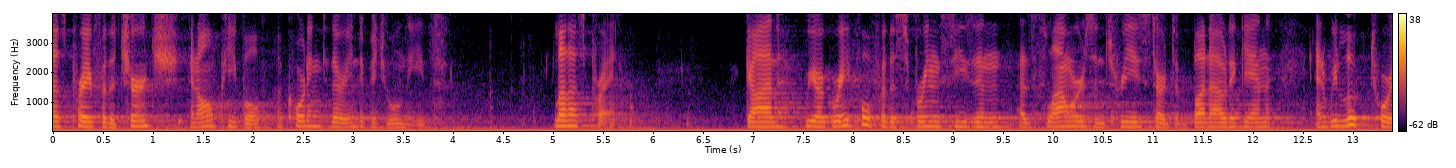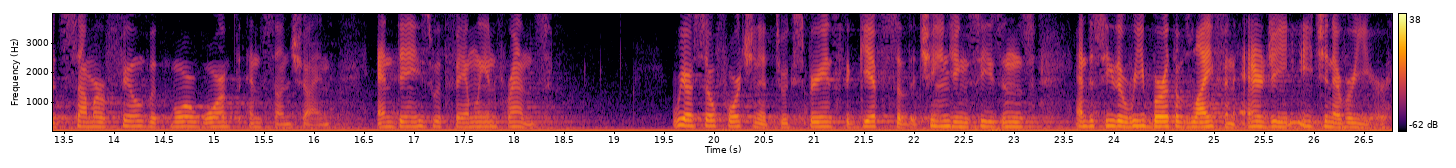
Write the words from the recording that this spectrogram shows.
Let us pray for the church and all people according to their individual needs. Let us pray. God, we are grateful for the spring season as flowers and trees start to bud out again, and we look towards summer filled with more warmth and sunshine, and days with family and friends. We are so fortunate to experience the gifts of the changing seasons and to see the rebirth of life and energy each and every year.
